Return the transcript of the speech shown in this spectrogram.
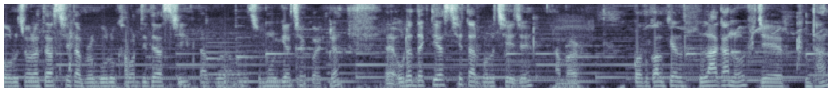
গরু চড়াতে আসছি, তারপর গরু খাবার দিতে আসছি, তারপর আমার হচ্ছে মুরগি আছে কয়েকটা। ওটা দেখতে আসছি, তারপর হচ্ছে এই যে আমার গতকালকের লাগানো যে ধান,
